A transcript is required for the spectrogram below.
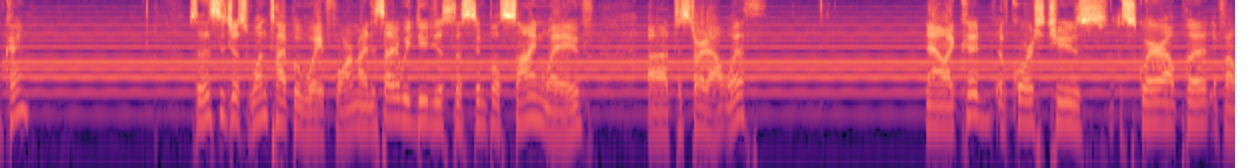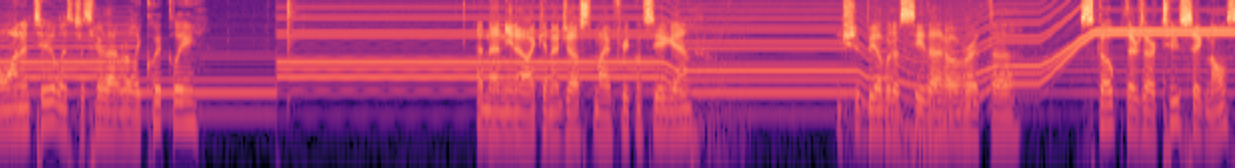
Okay. So this is just one type of waveform. I decided we'd do just a simple sine wave uh, to start out with. Now I could, of course, choose a square output if I wanted to. Let's just hear that really quickly. And then, you know, I can adjust my frequency again. You should be able to see that over at the scope. There's our two signals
